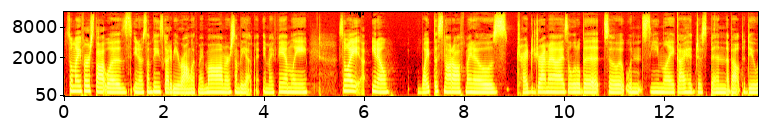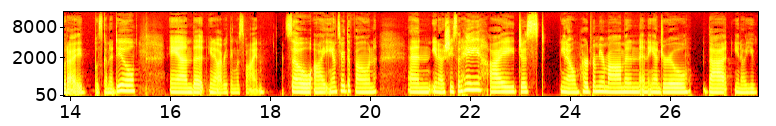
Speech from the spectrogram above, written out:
So my first thought was, you know, something's got to be wrong with my mom or somebody in my family. So I, you know, wiped the snot off my nose, tried to dry my eyes a little bit so it wouldn't seem like I had just been about to do what I was going to do and that, you know, everything was fine. So I answered the phone and, you know, she said, Hey, I just, you know, heard from your mom and, and Andrew that, you know, you've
